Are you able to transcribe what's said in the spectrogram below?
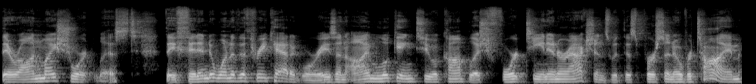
they're on my short list, they fit into one of the three categories, and I'm looking to accomplish 14 interactions with this person over time.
